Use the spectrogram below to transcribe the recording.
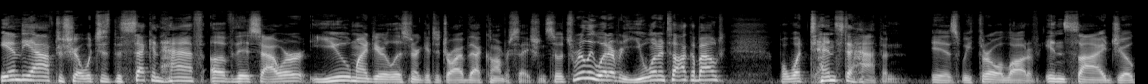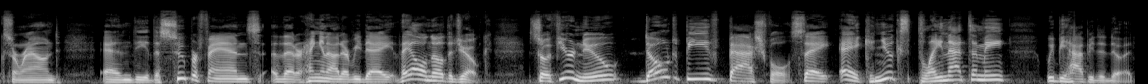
in the after show, which is the second half of this hour, you, my dear listener, get to drive that conversation. So it's really whatever you want to talk about. But what tends to happen is we throw a lot of inside jokes around and the the super fans that are hanging out every day, they all know the joke. So if you're new, don't be bashful. Say, "Hey, can you explain that to me?" We'd be happy to do it.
